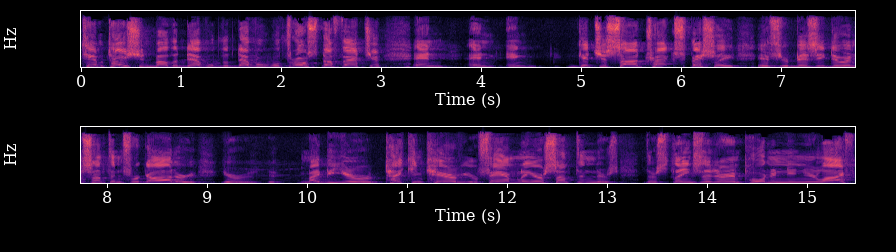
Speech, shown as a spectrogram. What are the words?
temptation by the devil. The devil will throw stuff at you and and and get you sidetracked, especially if you're busy doing something for God or you're maybe you're taking care of your family or something. There's there's things that are important in your life,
